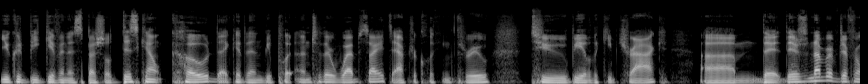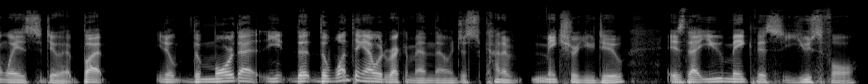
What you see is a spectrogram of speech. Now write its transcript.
You could be given a special discount code that could then be put onto their websites after clicking through to be able to keep track. Um, there's a number of different ways to do it, but you know, the more that the the one thing I would recommend though, and just kind of make sure you do, is that you make this useful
